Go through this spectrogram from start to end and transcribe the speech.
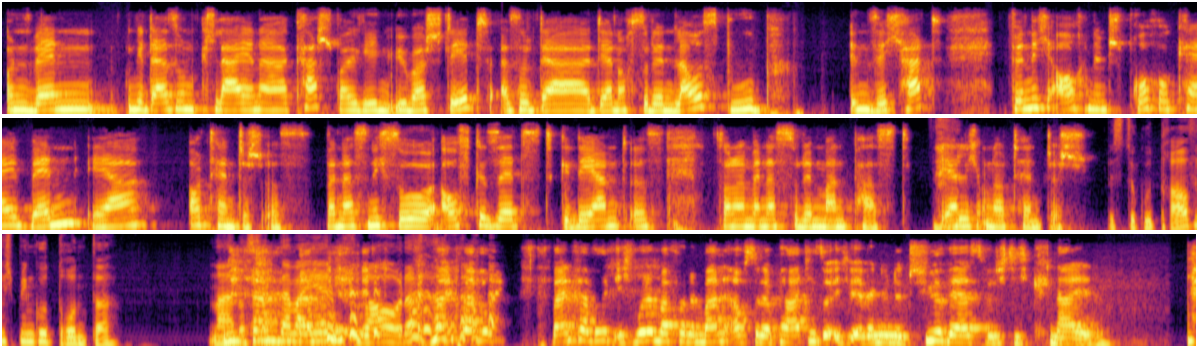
Und wenn mir da so ein kleiner Kasperl gegenübersteht, also der, der noch so den Lausbub in sich hat, finde ich auch einen Spruch okay, wenn er authentisch ist. Wenn das nicht so aufgesetzt, gelernt ist, sondern wenn das zu dem Mann passt. Ehrlich und authentisch. Bist du gut drauf? Ich bin gut drunter. Nein, das sagt aber eher die Frau, oder? Mein Favorit, mein Favorit, ich wurde mal von einem Mann auf so einer Party, so ich, wenn du eine Tür wärst, würde ich dich knallen.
